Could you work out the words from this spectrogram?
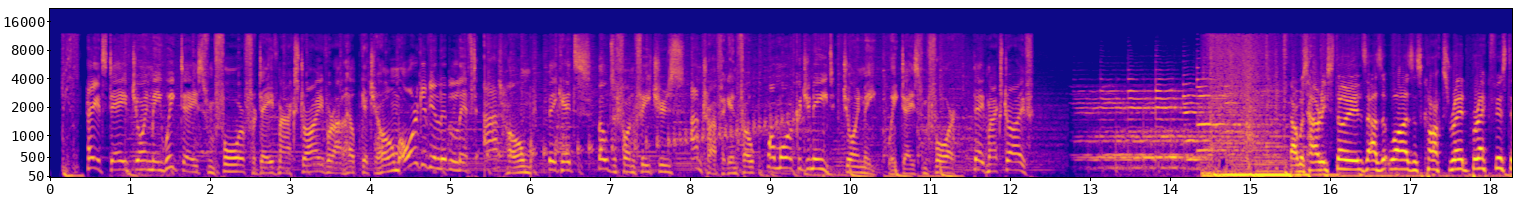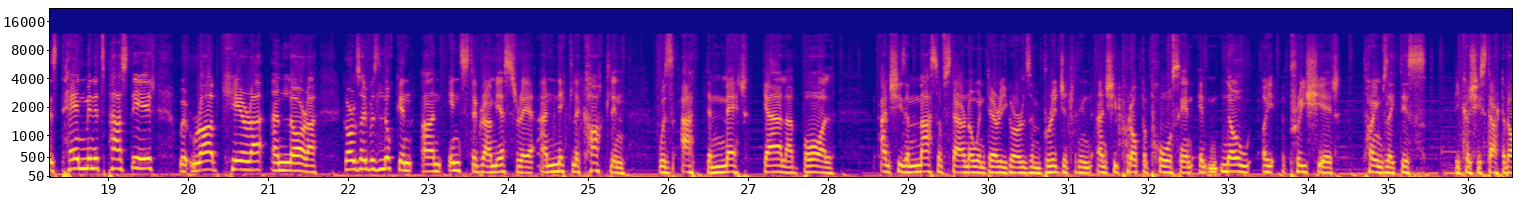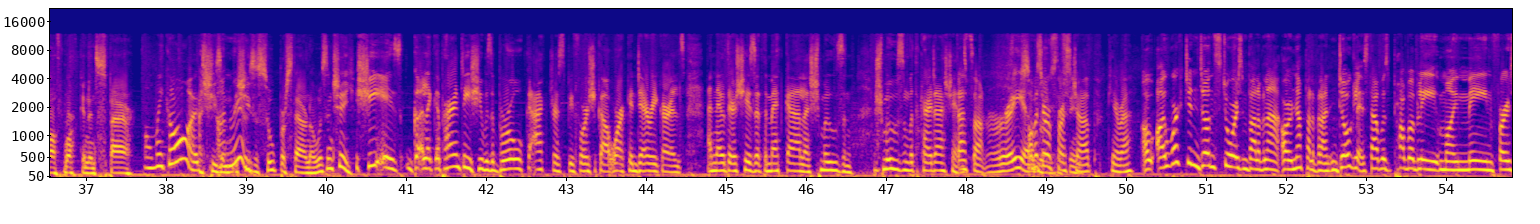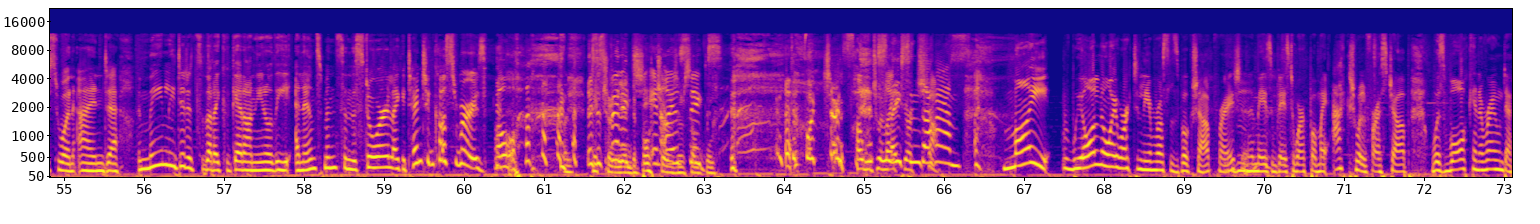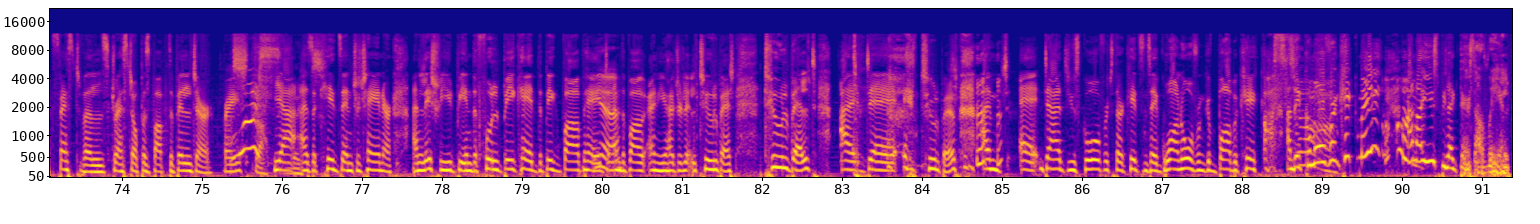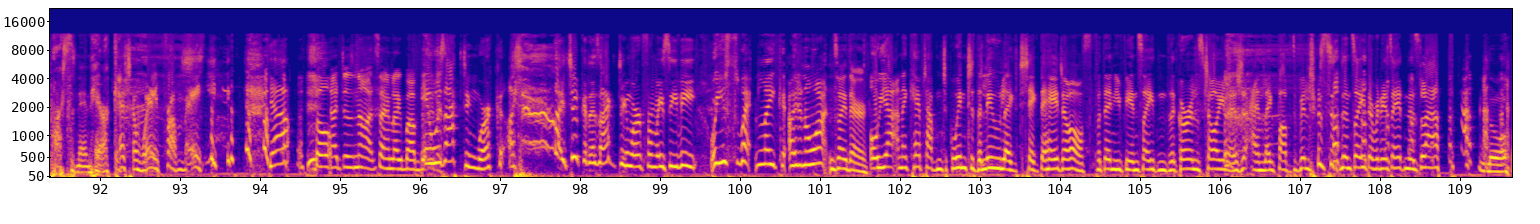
Hey, it's Dave. Join me weekdays from 4 for Dave Max Drive, where I'll help get you home or give you a little lift at home. Big hits, loads of fun features, and traffic info. What more could you need? Join me weekdays from 4. Dave Max Drive. That was Harry Styles as it was as Cork's Red Breakfast is 10 minutes past 8 with Rob, Kira and Laura. Girls, I was looking on Instagram yesterday and Nicola Coughlan was at the Met Gala ball and she's a massive star now in Derry Girls and Bridgerton and she put up a post saying "No, I appreciate times like this because she started off working in Spar. oh my God. And she's a, she's a superstar now, isn't she? She is like apparently she was a broke actress before she got work in Derry Girls, and now there she is at the Met Gala schmoozing, schmoozing with the Kardashians. That's unreal. What was your first job, Kira? Oh, I worked in Dunnes Stores in Ballyvolane, or not Ballyvolane, in Douglas. That was probably my main first one, and uh, I mainly did it so that I could get on, you know, the announcements in the store, like attention customers. Oh, There's a Picturing you in the spillage in aisle six. something. butchers. How would you like your Chops? My, we all know I worked in Liam Ruiséal's bookshop, right? Mm-hmm. An amazing place to work. But my actual first job was walking around at festivals dressed up as Bob the Builder, right? Stop. Yeah, Right. as a kids entertainer, and literally you'd be in the full big head, the big bob head, Yeah. and the bob, and you had your little tool belt, tool belt, and uh, tool belt, and uh, dads used to go over to their kids and say, "Go on over and give Bob a kick," Oh, and they'd come over and kick me, and I used to be like, "There's a real person in here, get away from me." yeah, so That does not sound like Bob. it was acting work. I, I took it as acting work for my CV. Were you sweating like I don't know what inside there? Oh yeah, and I kept having to go into the loo like to take the head off, but then you'd be inside in the girls' toilet and like Bob the Builder sitting inside there with his head in his lap. No.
